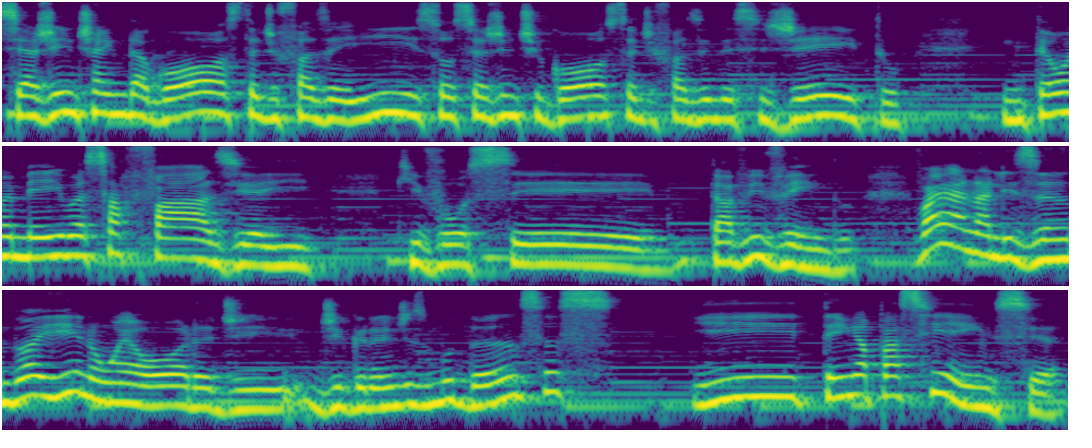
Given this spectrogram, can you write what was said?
se a gente ainda gosta de fazer isso ou se a gente gosta de fazer desse jeito. Então é meio essa fase aí que você está vivendo. Vai analisando aí, não é hora de, de grandes mudanças e tenha paciência,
